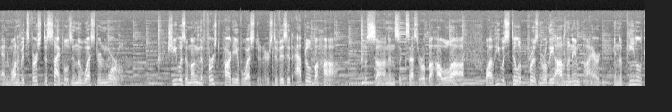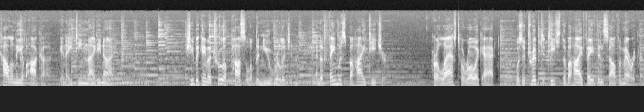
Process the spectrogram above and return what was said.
and one of its first disciples in the Western world. She was among the first party of Westerners to visit Abdul Baha, the son and successor of Baha'u'llah, while he was still a prisoner of the Ottoman Empire in the penal colony of Akka in 1899. She became a true apostle of the new religion and a famous Baha'i teacher. Her last heroic act was a trip to teach the Baha'i faith in South America.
